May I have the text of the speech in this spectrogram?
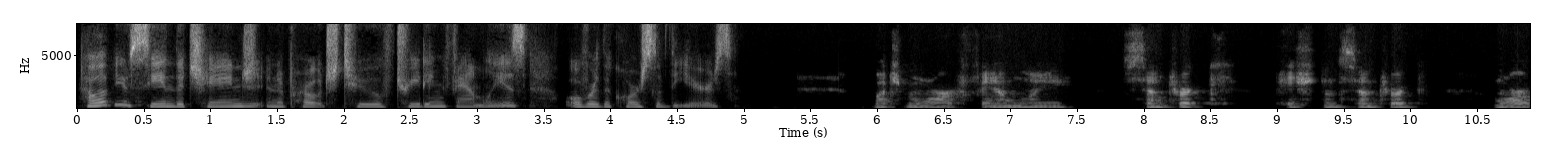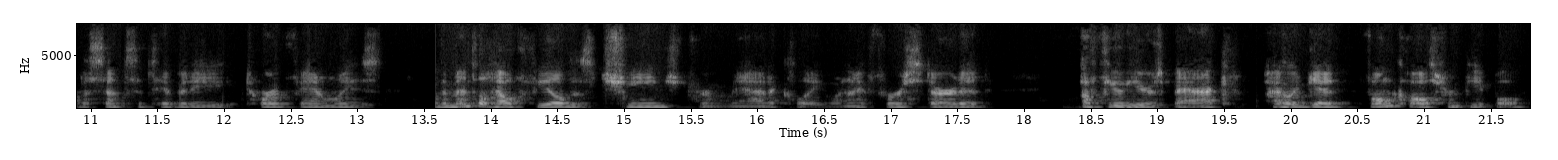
How have you seen the change in approach to treating families over the course of the years? Much more family centric, patient centric, more of a sensitivity toward families. The mental health field has changed dramatically. When I first started a few years back, I would get phone calls from people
